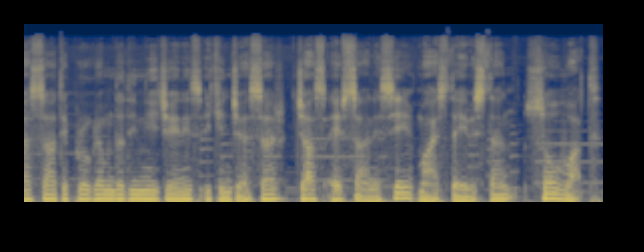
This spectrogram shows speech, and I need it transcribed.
Caz Saati programında dinleyeceğiniz ikinci eser Caz efsanesi Miles Davis'ten So What?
